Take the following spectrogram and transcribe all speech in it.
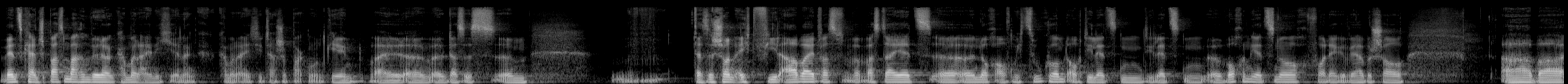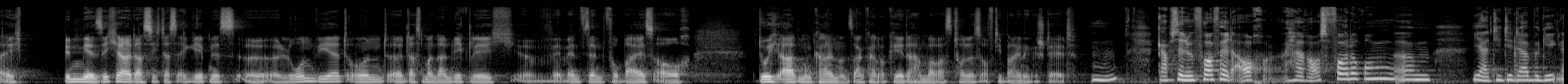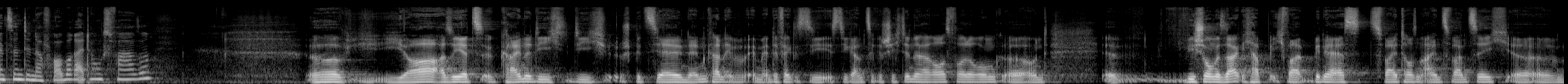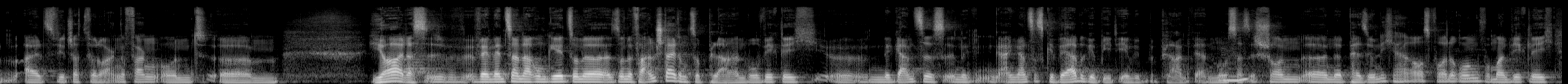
wenn es keinen Spaß machen will, dann kann man eigentlich, dann kann man eigentlich die Tasche packen und gehen. Weil äh, das ist, ähm, das ist schon echt viel Arbeit, was, was da jetzt äh, noch auf mich zukommt, auch die letzten, die letzten äh, Wochen jetzt noch vor der Gewerbeschau. Aber ich bin mir sicher, dass sich das Ergebnis äh, lohnen wird und äh, dass man dann wirklich, äh, wenn es denn vorbei ist, auch durchatmen kann und sagen kann, okay, da haben wir was Tolles auf die Beine gestellt. Mhm. Gab es denn im Vorfeld auch Herausforderungen, ähm, ja, die dir da begegnet sind in der Vorbereitungsphase? Äh, ja, also jetzt keine, die ich, die ich speziell nennen kann. Im Endeffekt ist die, ist die ganze Geschichte eine Herausforderung. Äh, und äh, wie schon gesagt, ich, hab, ich war, bin ja erst 2021 äh, als Wirtschaftsförderer angefangen und ähm, ja, das, wenn es dann darum geht, so eine, so eine Veranstaltung zu planen, wo wirklich äh, eine ganzes, eine, ein ganzes Gewerbegebiet irgendwie beplant werden muss, mhm. das ist schon äh, eine persönliche Herausforderung, wo man wirklich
